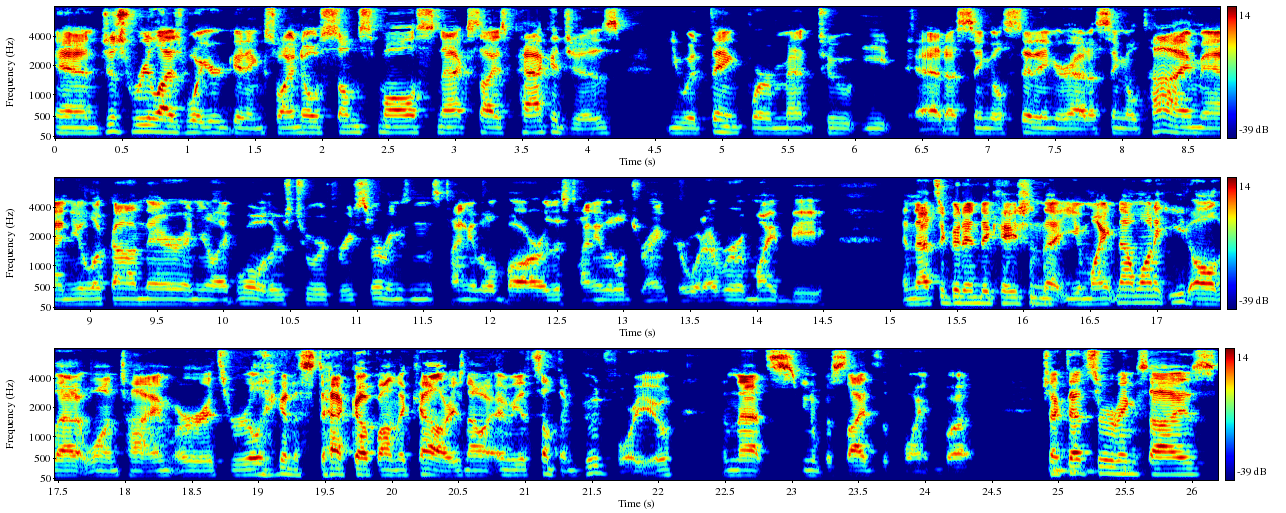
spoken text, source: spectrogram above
and just realize what you're getting. So I know some small snack size packages you would think were meant to eat at a single sitting or at a single time and you look on there and you're like, "Whoa, there's two or three servings in this tiny little bar, this tiny little drink or whatever it might be." And that's a good indication that you might not want to eat all that at one time or it's really going to stack up on the calories. Now, I mean, it's something good for you, and that's, you know, besides the point. But check that mm-hmm. serving size,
